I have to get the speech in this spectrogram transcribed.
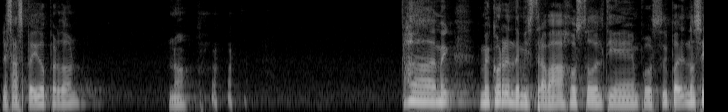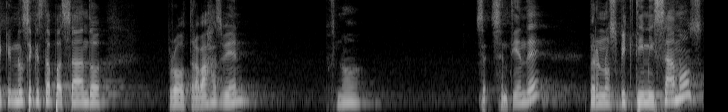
¿Les has pedido perdón? No. Ah, me, corren de mis trabajos todo el tiempo. no, sé qué, no sé qué está pasando. Bro, ¿trabajas bien? Pues no. ¿Se, entiende? Pero nos victimizamos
